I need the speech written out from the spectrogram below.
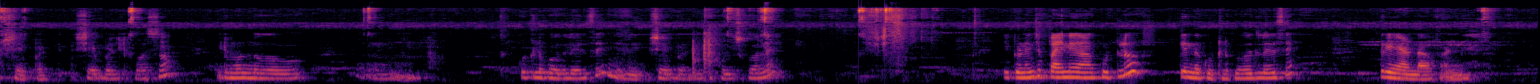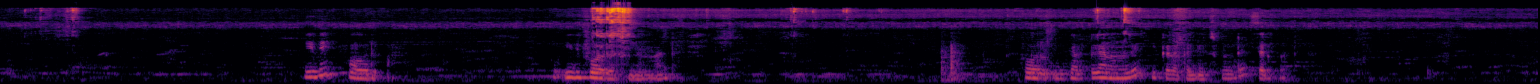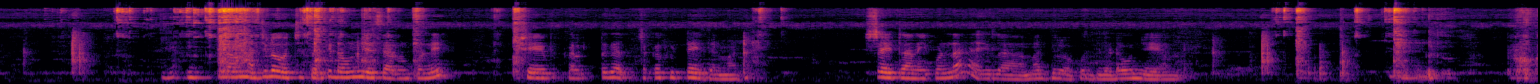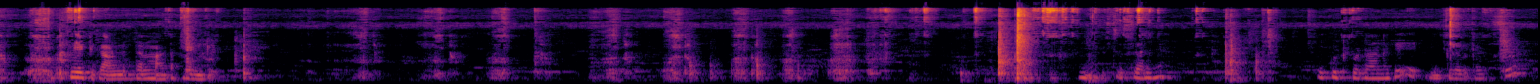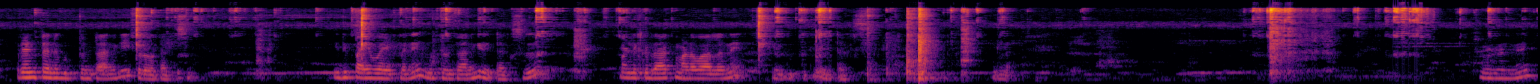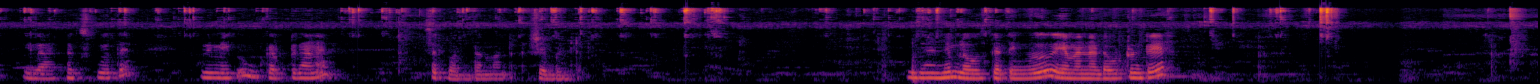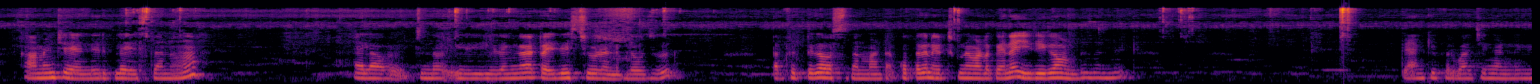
షేప్ షేప్ బెల్ట్ కోసం ఇటు ముందు కుట్లు కుట్లకు వదిలేసి ఇది షేప్ బెల్ట్ కుల్చుకొని ఇక్కడ నుంచి పైన కుట్లు కింద కుట్లకు వదిలేసి త్రీ అండ్ హాఫ్ అండి. ఇది ఫోర్. ఇది ఫోర్ వచ్చిందన్నమాట. ఫోర్ కరెక్ట్గానే ఉంది. ఇక్కడ తగ్గించుకుంటే సరిపోతుంది. ఇలా మధ్యలో వచ్చేసరికి డౌన్ చేశారు అనుకోండి షేప్ కరెక్ట్గా చక్కగా ఫిట్ అవుతుంది అనమాట స్ట్రైట్ రానియకుండా ఇలా మధ్యలో కొద్దిగా డౌన్ చేయాలి. నీట్గా ఉండిద్ది అనమాట ఫ్రంట్ చూసాను కుట్టుకోవడానికి ఇక్కడ కట్స్ ఫ్రంట్ అని గుర్తుంటానికి ఇక్కడ ఒక టక్స్. ఇది పై వైపుని గుర్తుంటానికి ఇది టక్స్. మళ్ళీ ఇక్కడ దాకా మడవాలని ఇది గుర్తుకు ఇది టక్స్. ఇలా. చూడండి ఇలా టక్స్ పోతే ఇది మీకు కరెక్ట్గానే సరిపోతుంది అన్నమాట షేప్ బెల్ట్. ఇదే అండి బ్లౌజ్ కటింగ్. ఏమైనా డౌట్ ఉంటే కామెంట్ చేయండి రిప్లై ఇస్తాను. ఎలా వచ్చిందో ఈ విధంగా ట్రై చేసి చూడండి బ్లౌజు. పర్ఫెక్ట్గా వస్తుంది అనమాట కొత్తగా నేర్చుకునే వాళ్ళకైనా ఈజీగా ఉంటుందండి. థ్యాంక్ యూ ఫర్ వాచింగ్ అండి.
